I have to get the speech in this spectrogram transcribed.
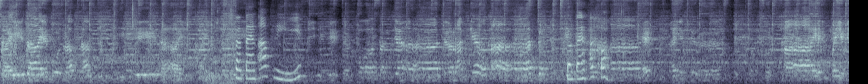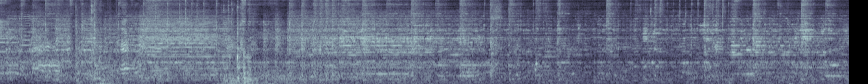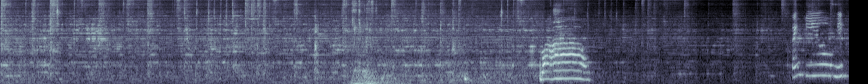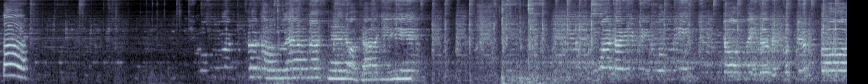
ใจได้โปรดรับรักที่ได้ไหมสแตนด์อัพพลีสจะขอสัญญาจะรักแก้วตาจนสแตนด์อัพให้เธอคนสุดท้ายไม่มีหม ว้าว thank you mister เธอเอาแล้วนะแม่ยอดกายีว่าใจไม่ดวงนี้ยอมให้เธอเป็นคนยึดครอง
